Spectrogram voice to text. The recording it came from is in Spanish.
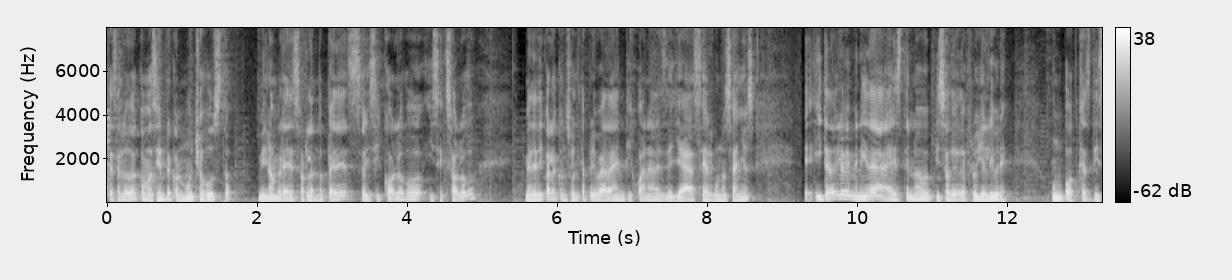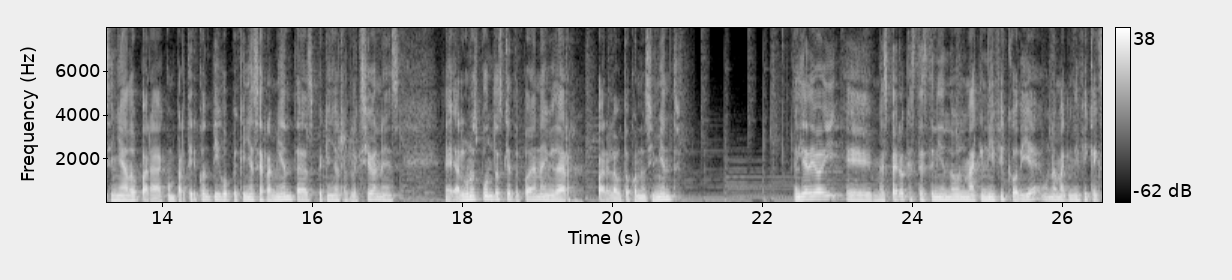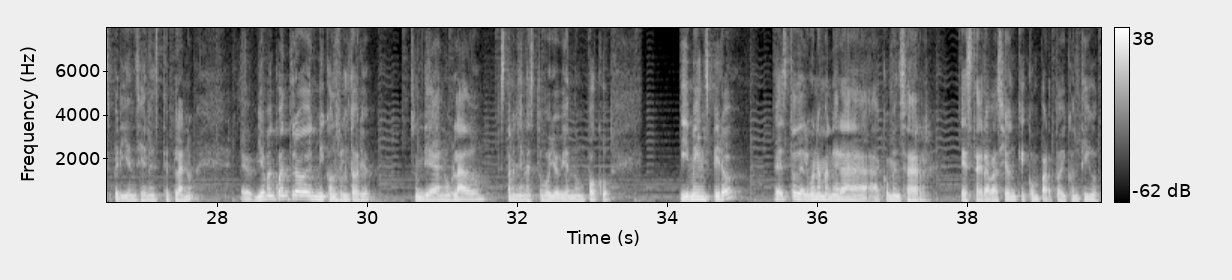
Te saludo como siempre con mucho gusto. Mi nombre es Orlando Pérez, soy psicólogo y sexólogo. Me dedico a la consulta privada en Tijuana desde ya hace algunos años eh, y te doy la bienvenida a este nuevo episodio de Fluye Libre, un podcast diseñado para compartir contigo pequeñas herramientas, pequeñas reflexiones, eh, algunos puntos que te puedan ayudar para el autoconocimiento. El día de hoy eh, espero que estés teniendo un magnífico día, una magnífica experiencia en este plano. Eh, yo me encuentro en mi consultorio. Es un día nublado. Esta mañana estuvo lloviendo un poco. Y me inspiró esto de alguna manera a comenzar esta grabación que comparto hoy contigo.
